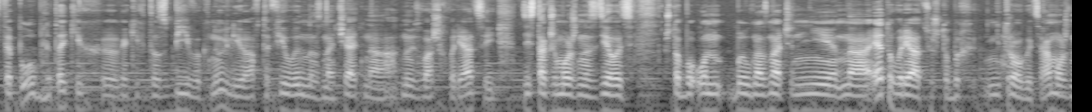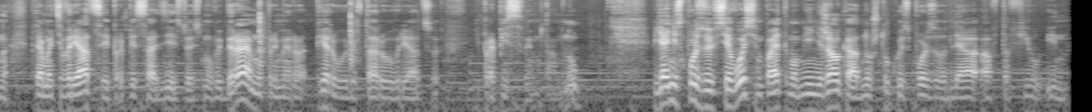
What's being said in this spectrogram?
степ-луп для таких э, каких-то сбивок, ну или автофилы назначать на одну из ваших вариаций. Здесь также можно сделать, чтобы он был назначен не на эту вариацию, чтобы их не трогать, а можно прямо эти вариации прописать здесь. То есть мы выбираем, например, первую или вторую вариацию и прописываем там. Ну, я не использую все 8, поэтому мне не жалко одну штуку использовать для автофил in.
